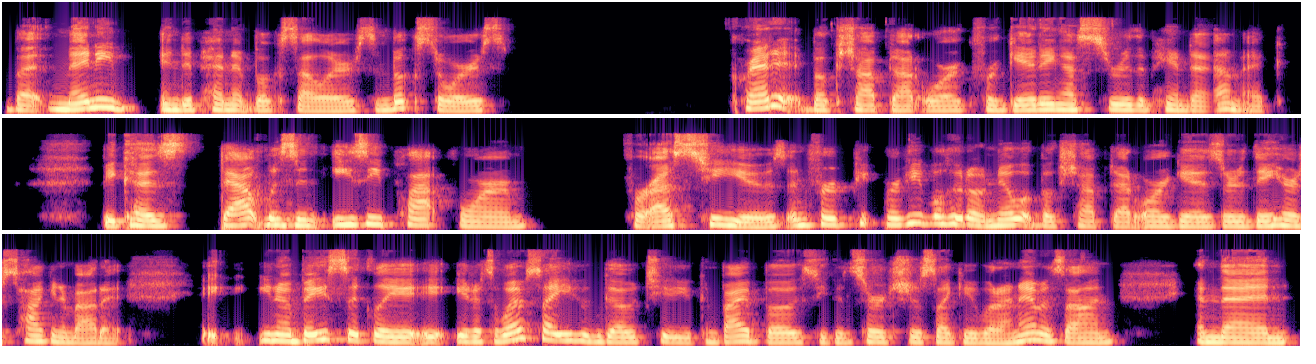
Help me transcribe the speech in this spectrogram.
but many independent booksellers and bookstores credit bookshop.org for getting us through the pandemic because that was mm-hmm. an easy platform for us to use and for, for people who don't know what bookshop.org is or they hear us talking about it, it you know basically it, it's a website you can go to you can buy books you can search just like you would on amazon and then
